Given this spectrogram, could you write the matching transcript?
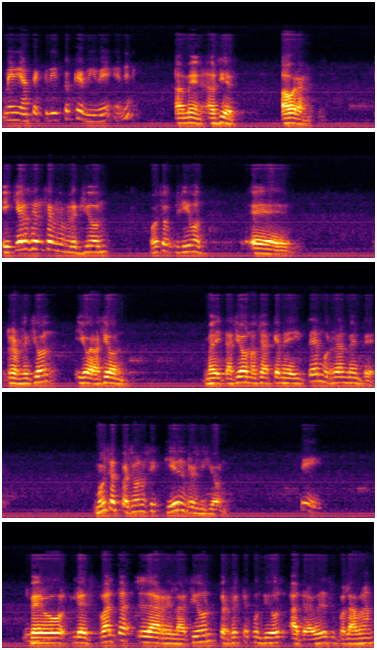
mediante Cristo que vive en él. Amén, así es. Ahora, y quiero hacer esa reflexión, nosotros hicimos eh, reflexión y oración, meditación, o sea, que meditemos realmente. Muchas personas sí tienen religión. Sí. Pero les falta la relación perfecta con Dios a través de su palabra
